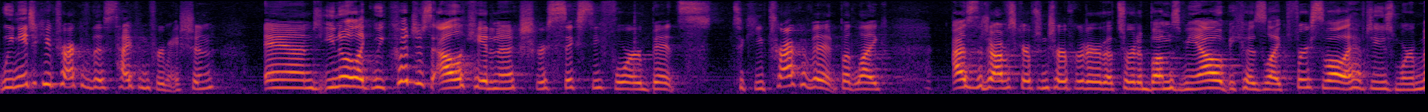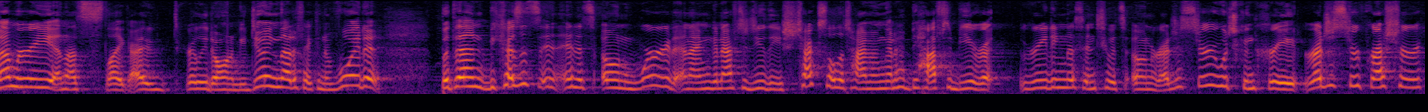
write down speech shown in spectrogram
we need to keep track of this type information. And you know, like we could just allocate an extra 64 bits to keep track of it, but like as the JavaScript interpreter, that sort of bums me out because, like, first of all, I have to use more memory, and that's like, I really don't want to be doing that if I can avoid it. But then, because it's in, in its own word, and I'm going to have to do these checks all the time, I'm going to have to be re reading this into its own register, which can create register pressure,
